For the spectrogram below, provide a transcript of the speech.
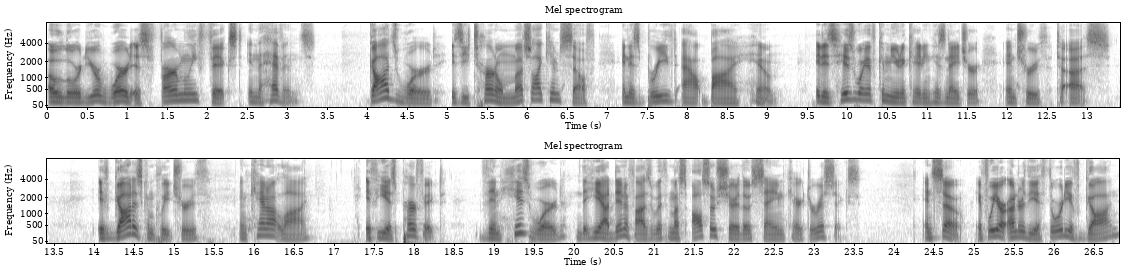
O Lord, your word is firmly fixed in the heavens. God's word is eternal, much like himself, and is breathed out by him. It is his way of communicating his nature and truth to us. If God is complete truth and cannot lie, if he is perfect, then his word that he identifies with must also share those same characteristics. And so, if we are under the authority of God,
